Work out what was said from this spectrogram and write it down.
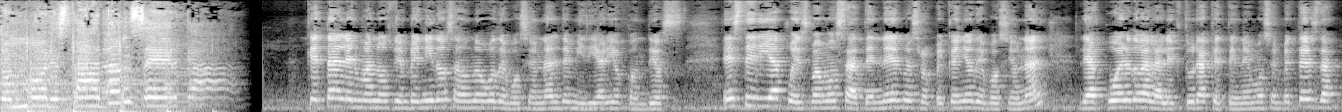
tu amor está tan cerca. ¿Qué tal hermanos? Bienvenidos a un nuevo devocional de mi diario con Dios. Este día pues vamos a tener nuestro pequeño devocional de acuerdo a la lectura que tenemos en Bethesda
